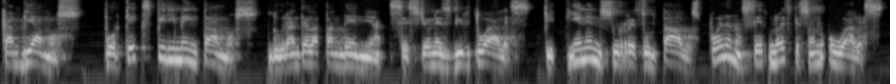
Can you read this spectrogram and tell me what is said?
cambiamos. ¿Por qué experimentamos durante la pandemia sesiones virtuales que tienen sus resultados? Pueden ser, no es que son iguales,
